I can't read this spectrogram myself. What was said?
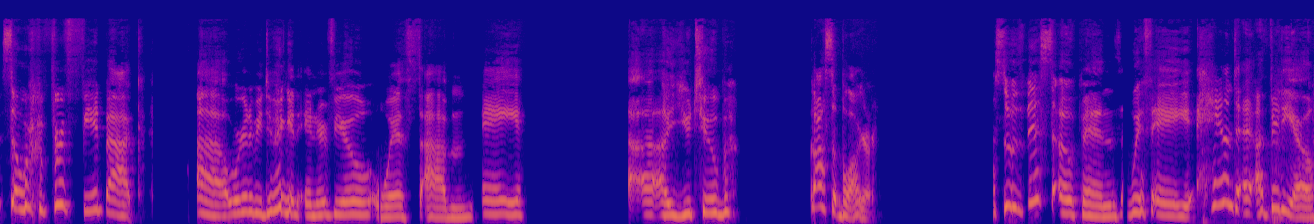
So for feedback, uh, we're going to be doing an interview with um, a a YouTube gossip blogger. So this opens with a hand a video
